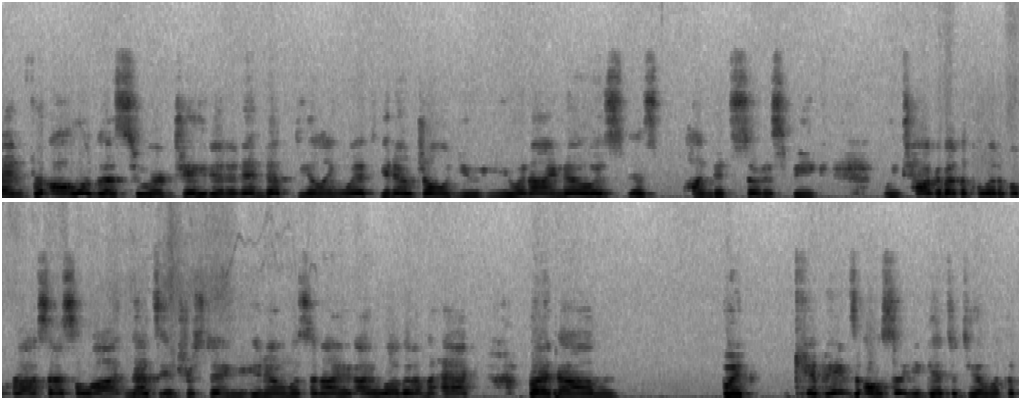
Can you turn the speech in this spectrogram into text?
and for all of us who are jaded and end up dealing with you know joel you you and i know as as pundits so to speak we talk about the political process a lot and that's interesting. You know listen i i love it. I'm a hack. But um but campaigns also you get to deal with the,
